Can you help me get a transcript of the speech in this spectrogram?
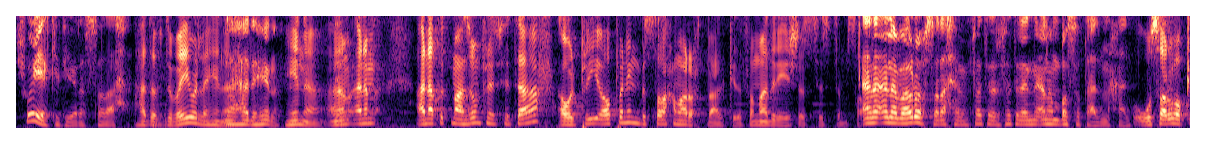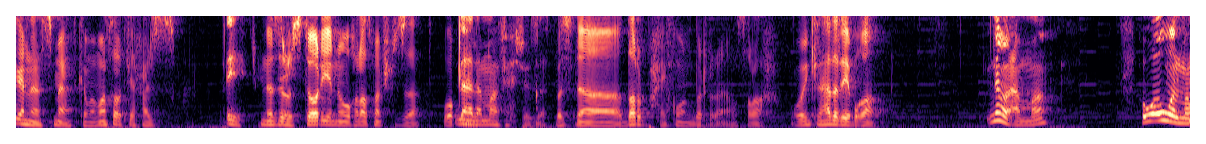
شوية كتير الصراحة. هذا في دبي ولا هنا؟ لا هذا هنا. هنا. أنا أنا أنا كنت معزوم في الافتتاح أو البري اوبننج بس صراحة ما رحت بعد كده فما أدري إيش ال system صار أنا أنا بروح صراحة من فترة لفترة لاني أنا انبسط على المحل. وصار walk in أنا سمعت كمان ما صار في حجز. إيه. نزلوا story إنه خلاص ما في حجوزات لا. لا ما في حجوزات. بس ده ضرب حيكون برا صراحة. ويمكن هذا اللي يبغاه. نوعا ما. هو أول ما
